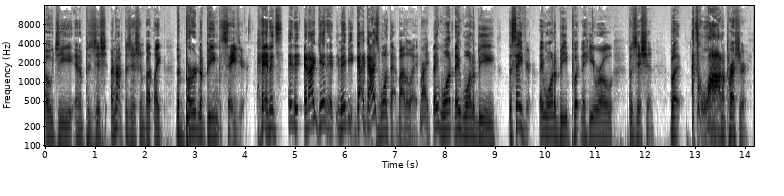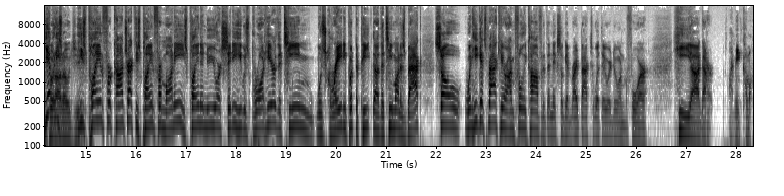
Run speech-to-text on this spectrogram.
OG in a position, or not position, but like the burden of being the savior. And it's and, it, and I get it. Maybe guys want that, by the way. Right. They want they want to be the savior. They want to be put in a hero position. But that's a lot of pressure to Yeah, put but on he's, OG. he's playing for contract. He's playing for money. He's playing in New York City. He was brought here. The team was great. He put the pe- uh, the team on his back. So when he gets back here, I'm fully confident the Knicks will get right back to what they were doing before he uh, got hurt. I mean, come on.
